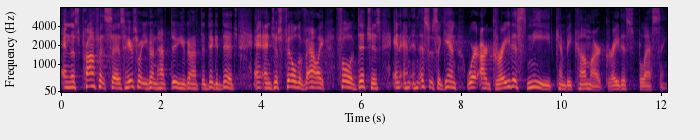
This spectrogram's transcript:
and this prophet says, Here's what you're going to have to do you're going to have to dig a ditch and, and just fill the valley full of ditches. And, and, and this is, again, where our greatest need can become our greatest blessing.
